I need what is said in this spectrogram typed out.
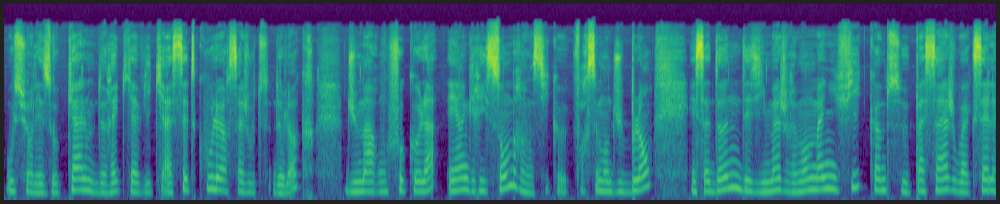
ou sur les eaux calmes de Reykjavik. À cette couleur s'ajoute de l'ocre, du marron chocolat et un gris sombre, ainsi que forcément du blanc. Et ça donne des images vraiment magnifiques, comme ce passage où Axel,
